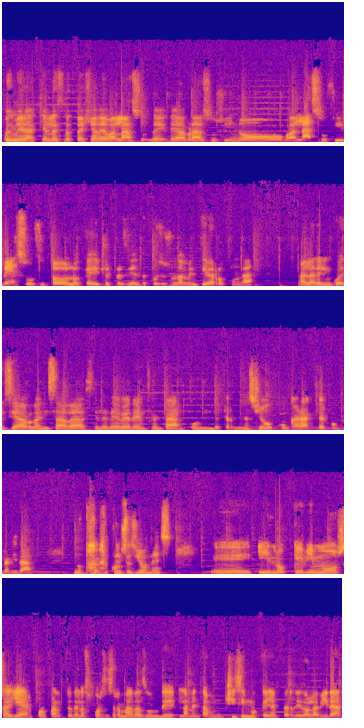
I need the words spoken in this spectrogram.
Pues mira, que la estrategia de, balazo, de, abrazos y no balazos y besos y todo lo que ha dicho el presidente, pues es una mentira rotunda. A la delincuencia organizada se le debe de enfrentar con determinación, con carácter, con claridad. No puede haber concesiones. Eh, y lo que vimos ayer por parte de las Fuerzas Armadas, donde lamentamos muchísimo que hayan perdido la vida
